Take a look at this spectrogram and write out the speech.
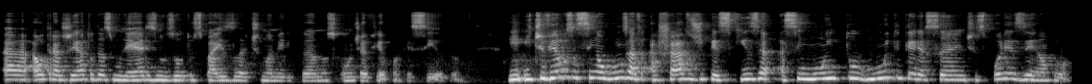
a, ao trajeto das mulheres nos outros países latino-americanos onde havia acontecido. E, e, tivemos assim alguns achados de pesquisa assim muito muito interessantes. Por exemplo,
